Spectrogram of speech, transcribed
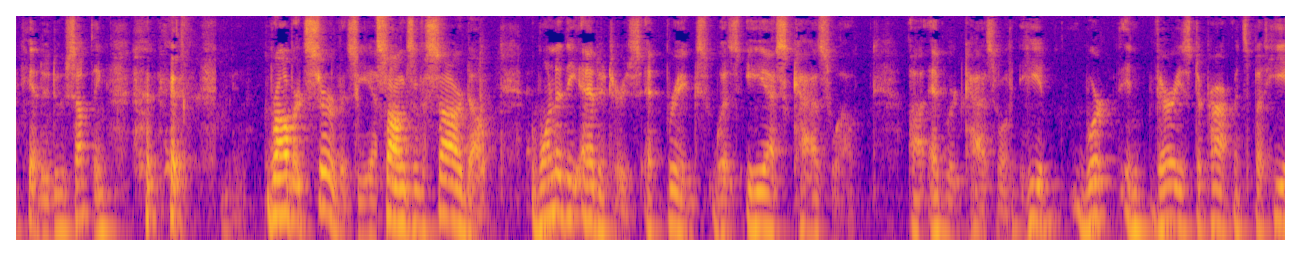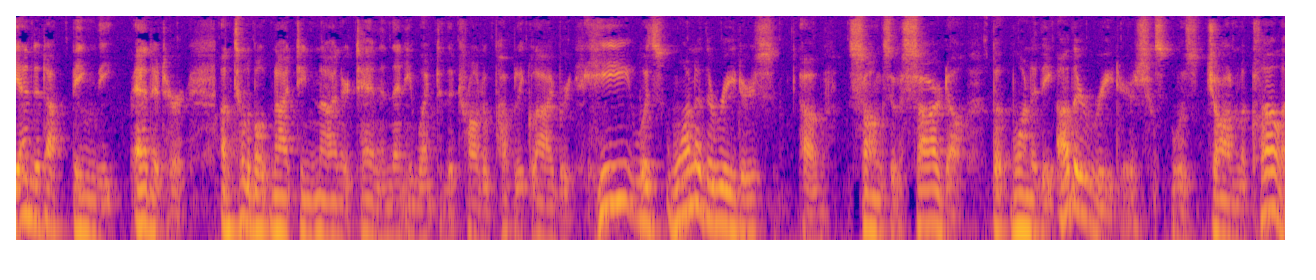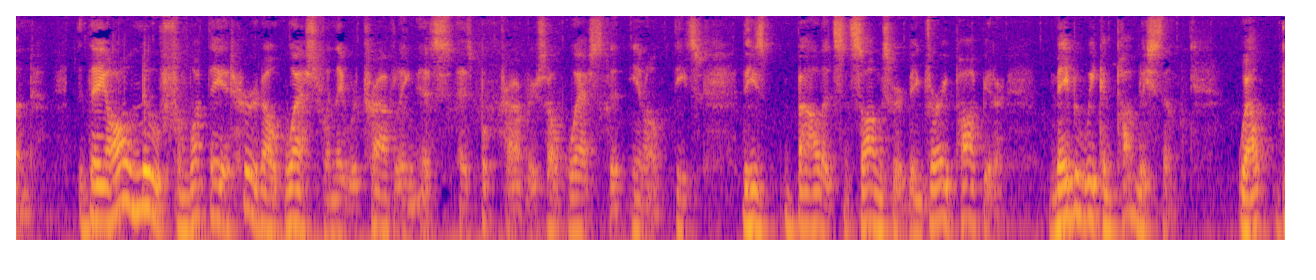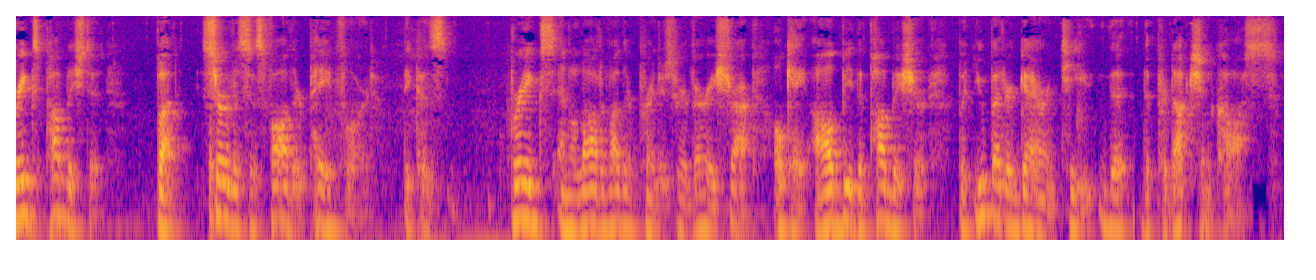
he had to do something. Robert Service, he had Songs of a Sourdough. One of the editors at Briggs was E.S. Caswell uh, Edward Caswell. He had worked in various departments, but he ended up being the editor until about 1909 or 10, and then he went to the Toronto Public Library. He was one of the readers of Songs of a Sourdough, but one of the other readers was John McClelland. They all knew from what they had heard out west when they were traveling as, as book travelers out west that, you know, these these ballads and songs were being very popular. Maybe we can publish them. Well, Briggs published it, but Service's father paid for it because Briggs and a lot of other printers were very sharp. Okay, I'll be the publisher, but you better guarantee the, the production costs.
